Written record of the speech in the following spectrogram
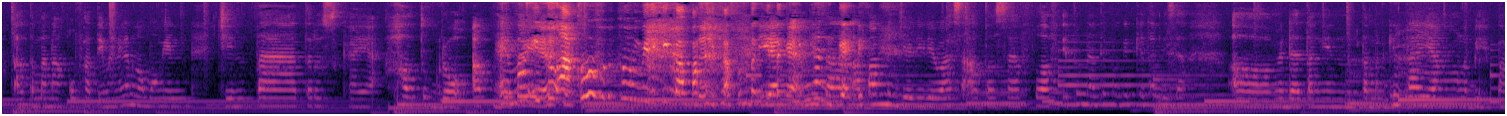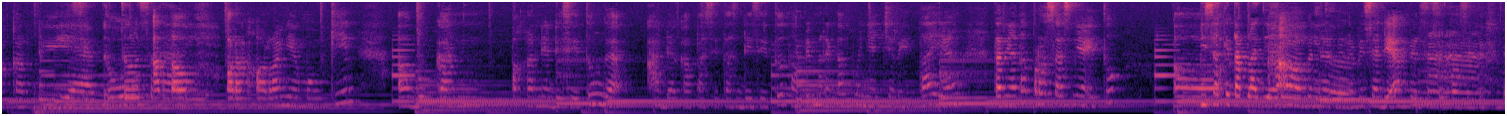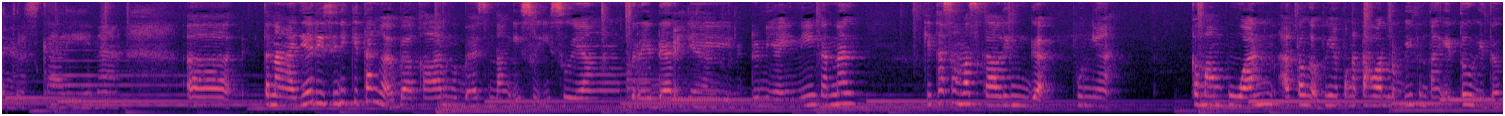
uh, teman aku Fatima ini kan ngomongin cinta terus kayak how to grow up gitu emang ya. itu aku memiliki kapasitas untuk Iya itu kayak misal enggak deh. apa menjadi dewasa atau self love itu nanti mungkin kita bisa uh, ngedatengin teman kita yang lebih pakar di Iya, situ atau orang-orang yang mungkin uh, bukan pakarnya di situ nggak ada kapasitas di situ tapi mereka punya cerita yang ternyata prosesnya itu uh, bisa kita pelajari ah, gitu. benar-benar bisa diambil sisi Nah, positifnya betul sekali. Nah, eh, tenang aja di sini kita nggak bakalan ngebahas tentang isu-isu yang beredar Iya, di dunia ini karena kita sama sekali nggak punya kemampuan atau nggak punya pengetahuan lebih tentang itu gitu.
